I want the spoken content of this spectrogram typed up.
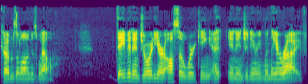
comes along as well. David and Geordi are also working at, in engineering when they arrive.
